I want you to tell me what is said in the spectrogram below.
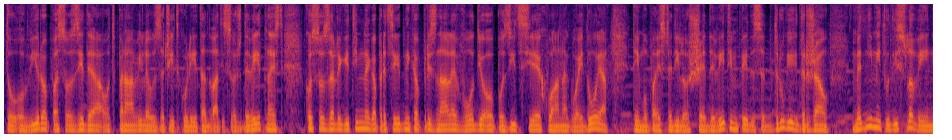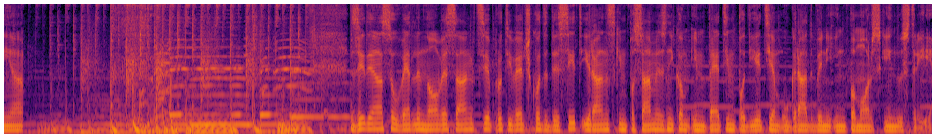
To oviro pa so ZDA odpravile v začetku leta 2019, ko so za legitimnega predsednika priznale vodjo opozicije Juana Guaidoja, temu pa je sledilo še 59 drugih držav, med njimi tudi Slovenija. ZDA so uvedle nove sankcije proti več kot deset iranskim posameznikom in petim podjetjem v gradbeni in pomorski industriji.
